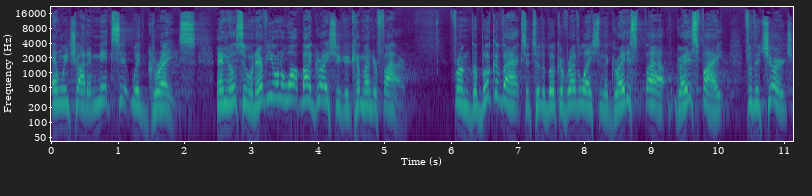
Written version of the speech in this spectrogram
and we try to mix it with grace. And listen, whenever you want to walk by grace, you can come under fire. From the book of Acts to the book of Revelation, the greatest fight, greatest fight for the church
